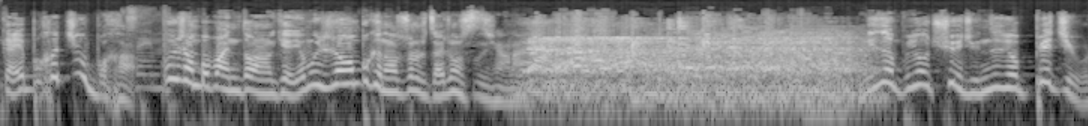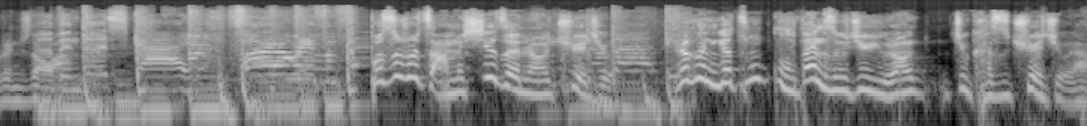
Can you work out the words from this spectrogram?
该不喝就不喝，为什么不把你当人看？因为人不可能做出这种事情来。你这不要劝酒，你这叫憋酒了，你知道吧？不是说咱们现在人劝酒，然后你看从古代的时候就有人就开始劝酒了。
